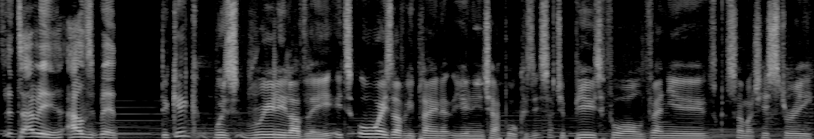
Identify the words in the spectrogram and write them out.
So Terry, how's it been? The gig was really lovely. It's always lovely playing at the Union Chapel because it's such a beautiful old venue. It's got so much history.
